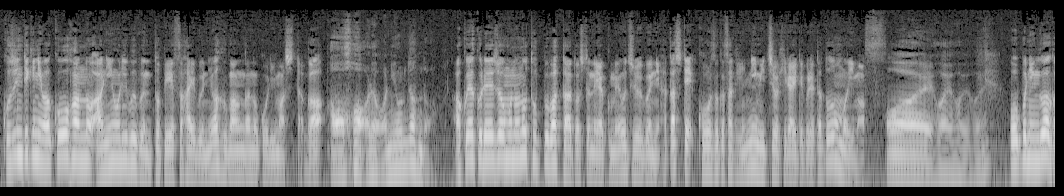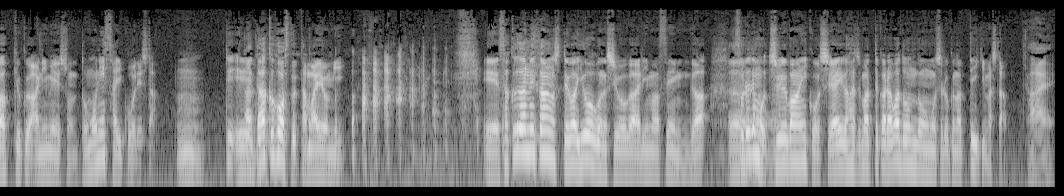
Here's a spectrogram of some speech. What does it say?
個人的には後半のアニオリ部分とペース配分には不満が残りましたが。あああれアニオリなんだ悪役令状者のトップバッターとしての役目を十分に果たして後続作品に道を開いてくれたと思います。はいはいはいはいオープニングは楽曲アニメーションともに最高でした。うん。で、えーあダークホース玉読み、えー作画に関しては用語の使用がありませんがうん。それでも中盤以降試合が始まってからはどんどん面白くなっていきました。はい。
